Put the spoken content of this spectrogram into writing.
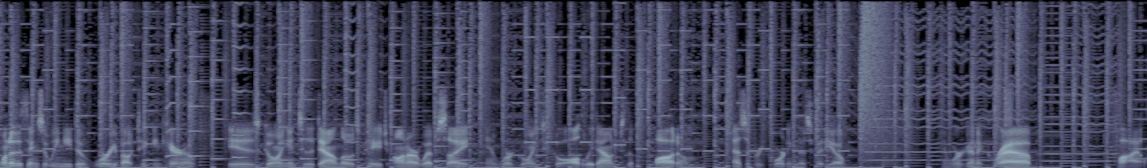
one of the things that we need to worry about taking care of is going into the downloads page on our website, and we're going to go all the way down to the bottom as of recording this video. And we're going to grab a file.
